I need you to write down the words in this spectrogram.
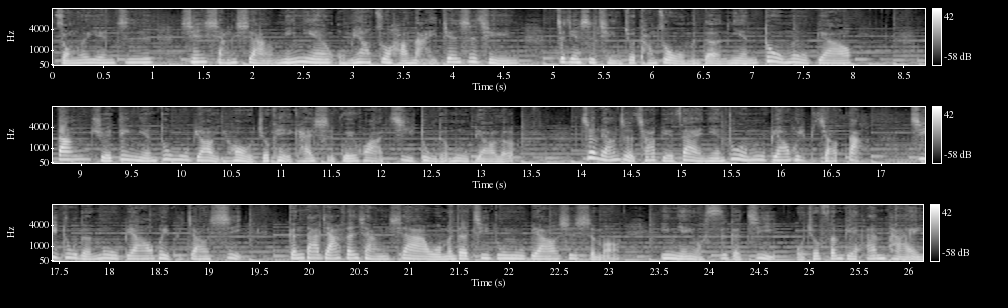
总而言之，先想想明年我们要做好哪一件事情，这件事情就当做我们的年度目标。当决定年度目标以后，就可以开始规划季度的目标了。这两者差别在年度的目标会比较大，季度的目标会比较细。跟大家分享一下我们的季度目标是什么？一年有四个季，我就分别安排：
